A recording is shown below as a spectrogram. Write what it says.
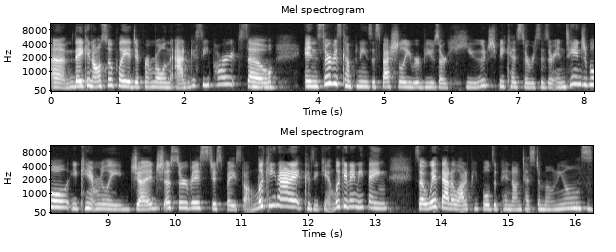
Um, they can also play a different role in the advocacy part. So in service companies, especially, reviews are huge because services are intangible. You can't really judge a service just based on looking at it because you can't look at anything. So with that, a lot of people depend on testimonials,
